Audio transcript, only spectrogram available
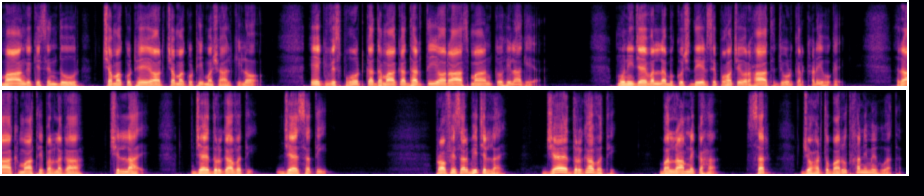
मांग के सिंदूर, चमक उठे और चमक उठी मशाल की लौ। एक विस्फोट का धमाका धरती और आसमान को हिला गया। मुनि जय वल्लभ कुछ देर से पहुँचे और हाथ जोड़कर खड़े हो गए। राख माथे पर लगा, चिल्लाए, जय दुर्गावती, जय सती। प्रोफेसर भी चिल्लाए, जय दुर्गावती। बलराम ने कहा, सर, जौहर तो बारूद खाने में हुआ था।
